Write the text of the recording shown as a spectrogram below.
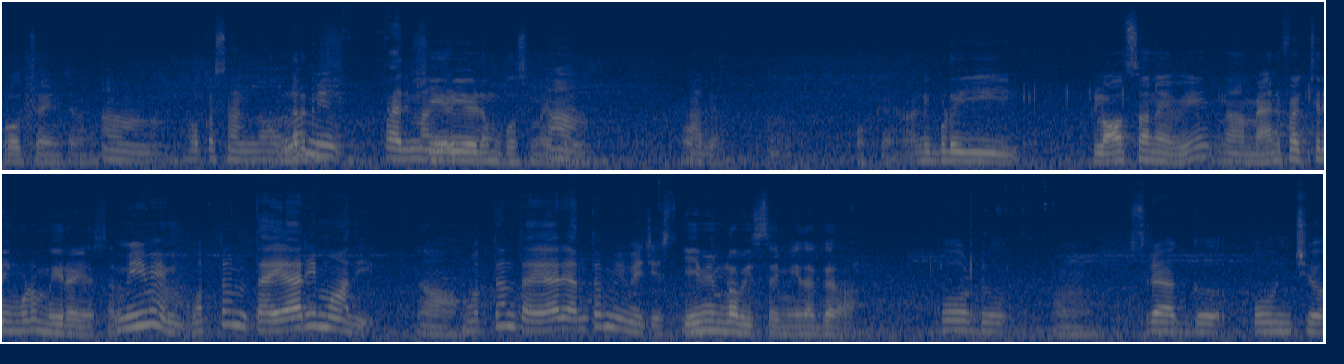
ప్రోత్సహించడం. ఒక సంఘంలో మేము పది మంది. షేర్ చేయడం కోసమే ఓకే. ఓకే. అండ్ ఇప్పుడు ఈ క్లాత్స్ అనేవి మ్యానుఫ్యాక్చరింగ్ కూడా మీరే చేస్తారు? మేమే. మొత్తం తయారీ మాది. మొత్తం తయారీ అంతా మేమే చేస్తాం. ఏమేమి లభిస్తాయి మీ దగ్గర? కోటు. స్రగ్ పోంచో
